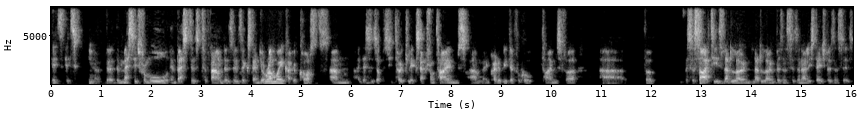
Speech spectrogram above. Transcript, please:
it's it's you know the the message from all investors to founders is extend your runway, cut your costs. Um, this is obviously totally exceptional times, um, incredibly difficult times for uh, for societies, let alone let alone businesses and early stage businesses,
